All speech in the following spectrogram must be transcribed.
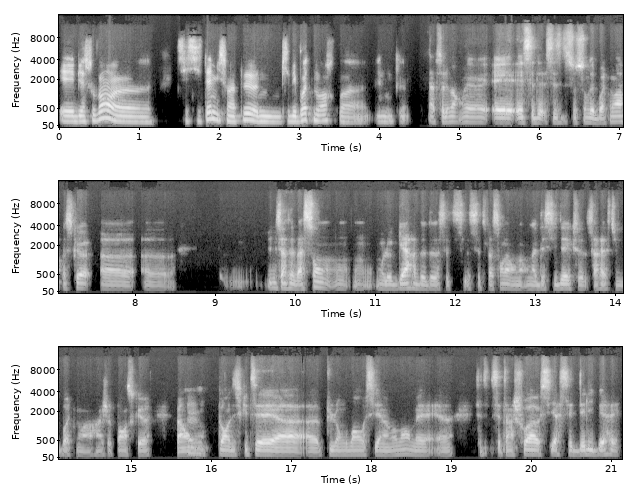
Et bien souvent, ces systèmes, ils sont un peu, c'est des boîtes noires, quoi. Et donc, Absolument, oui, oui. Et, et ce sont des boîtes noires parce que d'une certaine façon, on, le garde de cette, façon-là. On, a décidé que ça reste une boîte noire. Hein. Je pense que on mm. peut en discuter euh, euh, plus longuement aussi à un moment, mais euh, c'est un choix aussi assez délibéré.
